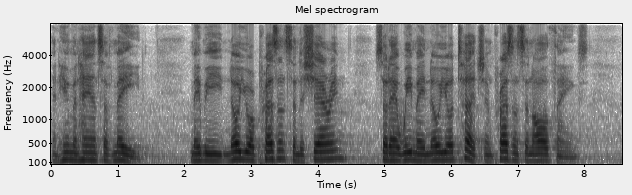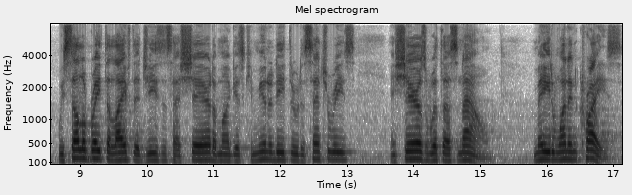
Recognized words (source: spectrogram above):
and human hands have made. May we know your presence and the sharing, so that we may know your touch and presence in all things. We celebrate the life that Jesus has shared among his community through the centuries and shares with us now. Made one in Christ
